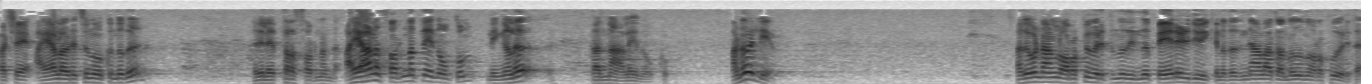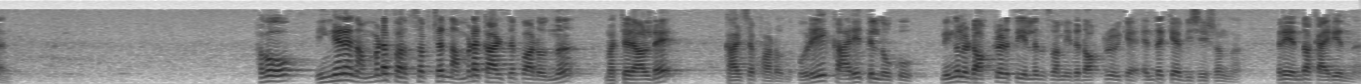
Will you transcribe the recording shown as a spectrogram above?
പക്ഷെ അയാൾ ഒരച്ചു നോക്കുന്നത് അതിൽ എത്ര സ്വർണമുണ്ട് അയാൾ സ്വർണത്തെ നോക്കും നിങ്ങൾ തന്ന ആളെ നോക്കും. ആണോ അല്ലയോ അതുകൊണ്ടാണല്ലോ ഉറപ്പ് വരുത്തുന്നത് ഇന്ന് പേരെഴുതി വയ്ക്കുന്നത്. ഇന്നാളാ തന്നതെന്ന് ഉറപ്പ് വരുത്താൻ. അപ്പോ ഇങ്ങനെ നമ്മുടെ പെർസെപ്ഷൻ നമ്മുടെ കാഴ്ചപ്പാടൊന്ന് മറ്റൊരാളുടെ കാഴ്ചപ്പാടൊന്ന്. ഒരേ കാര്യത്തിൽ നോക്കൂ. നിങ്ങൾ ഡോക്ടറെ അടുത്ത് ചെല്ലുന്ന സമയത്ത് ഡോക്ടർ ചോദിക്കുക എന്തൊക്കെയാ വിശേഷം എന്ന് അല്ലെ എന്താ കാര്യം എന്ന്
